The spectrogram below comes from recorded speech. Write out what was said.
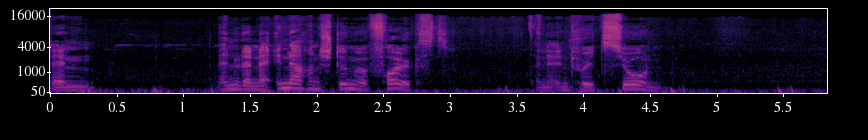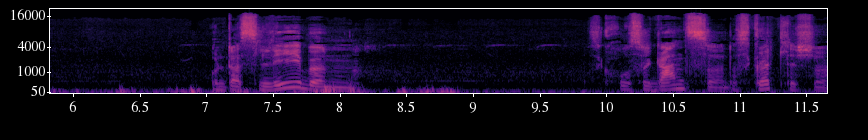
Denn wenn du deiner inneren Stimme folgst, deiner Intuition und das Leben, das große Ganze, das Göttliche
